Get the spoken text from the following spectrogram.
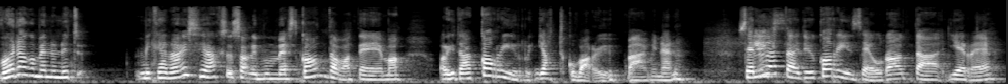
voidaanko mennä nyt, mikä näissä jaksossa oli mun mielestä kantava teema, oli tämä Karin jatkuva ryyppääminen. Se lyöttäytyy Karin seuraan, tämä Jere,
